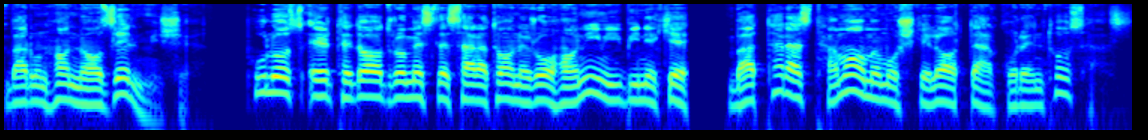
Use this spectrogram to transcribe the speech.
بر اونها نازل میشه. پولس ارتداد رو مثل سرطان روحانی می‌بینه که بدتر از تمام مشکلات در قرنتوس هست.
